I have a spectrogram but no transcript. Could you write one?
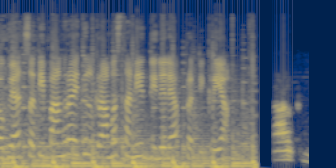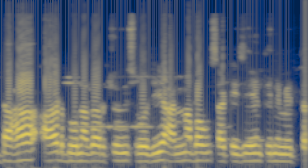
बघूयात सती पांगरा येथील ग्रामस्थांनी दिलेल्या प्रतिक्रिया. दिनांक दहा आठ दोन हजार चोवीस रोजी अण्णाभाऊ साठे जयंतीनिमित्त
